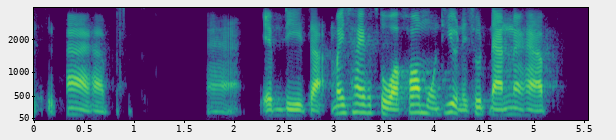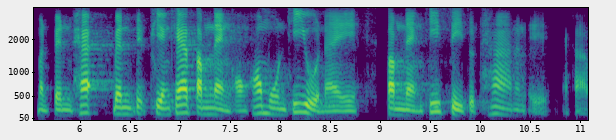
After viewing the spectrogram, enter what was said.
61.5 ครับ อ่า MD จะไม่ใช่ตัวข้อมูลที่อยู่ในชุดนั้นนะครับ มันเป็นแเป็นเพียงแค่ตำแหน่งของข้อมูลที่อยู่ในตำแหน่งที่ 4.5 นั่นเองนะครับ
